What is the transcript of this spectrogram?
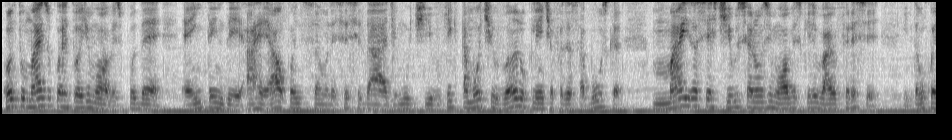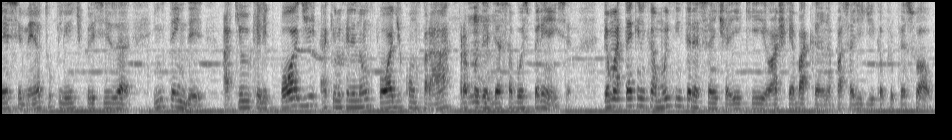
Quanto mais o corretor de imóveis puder é, entender a real condição, necessidade, motivo, o que está motivando o cliente a fazer essa busca, mais assertivos serão os imóveis que ele vai oferecer. Então, conhecimento, o cliente precisa entender aquilo que ele pode, aquilo que ele não pode comprar para poder uhum. ter essa boa experiência. Tem uma técnica muito interessante aí que eu acho que é bacana passar de dica para o pessoal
